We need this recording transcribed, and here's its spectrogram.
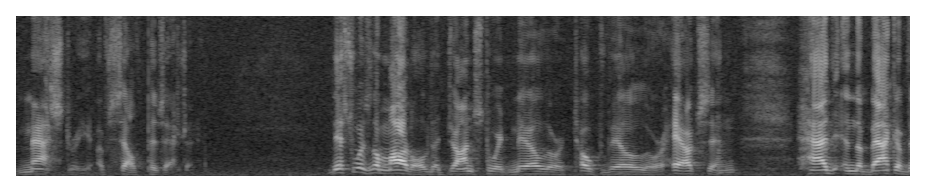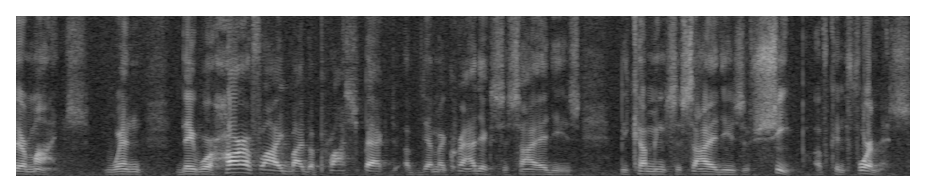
mastery, of self-possession. This was the model that John Stuart Mill or Tocqueville or Herzen had in the back of their minds when they were horrified by the prospect of democratic societies becoming societies of sheep, of conformists.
